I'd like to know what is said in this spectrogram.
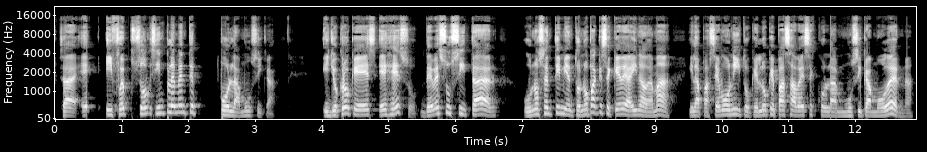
O sea, eh, y fue simplemente por la música. Y yo creo que es, es eso, debe suscitar unos sentimientos, no para que se quede ahí nada más y la pasé bonito, que es lo que pasa a veces con la música moderna,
